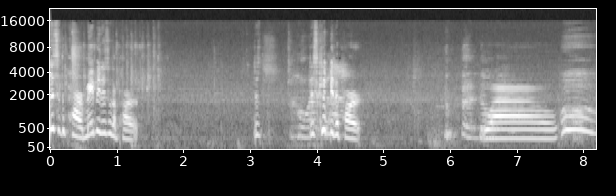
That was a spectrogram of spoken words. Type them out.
this is the part. Maybe this is the part. This Oh this could be the part. No. Wow.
